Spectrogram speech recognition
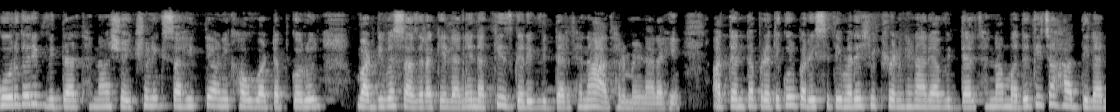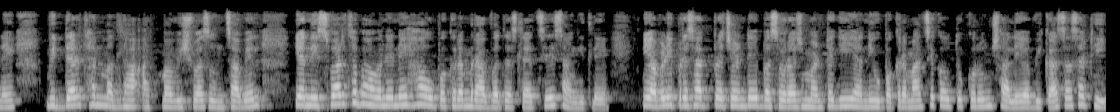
गोरगरीब विद्यार्थ्यांना शैक्षणिक साहित्य आणि खाऊ वाटप करून वाढदिवस साजरा केल्याने नक्कीच गरीब विद्यार्थ्यांना आधार मिळणार आहे. अत्यंत प्रतिकूल परिस्थितीमध्ये शिक्षण घेणाऱ्या विद्यार्थ्यांना मदतीचा हात दिल्याने विद्यार्थ्यांमधला आत्मविश्वास उंचावेल. या निस्वार्थ भावनेने हा उपक्रम राबवत असल्याचे सांगितले. यावेळी प्रसाद प्रचंडे बसवराज मंटगी यांनी उपक्रमाचे कौतुक करून शालेय विकासासाठी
